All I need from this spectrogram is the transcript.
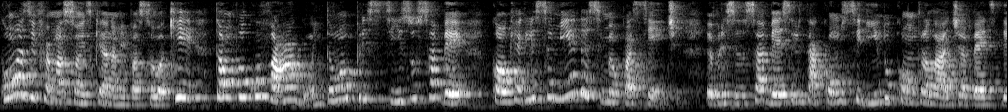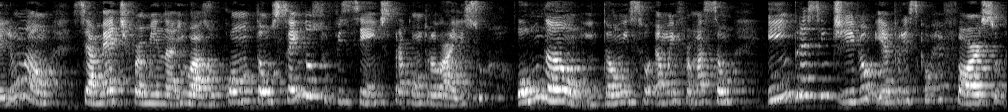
com as informações que a Ana me passou aqui, tá um pouco vago. Então eu preciso saber qual que é a glicemia desse meu paciente. Eu preciso saber se ele está conseguindo controlar a diabetes dele ou não. Se a metformina e o azucon estão sendo suficientes para controlar isso ou não. Então isso é uma informação imprescindível e é por isso que eu reforço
